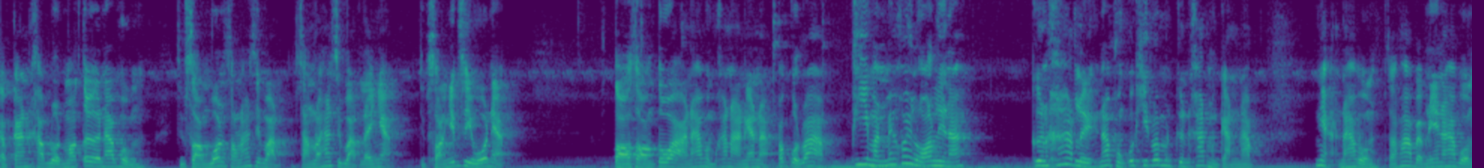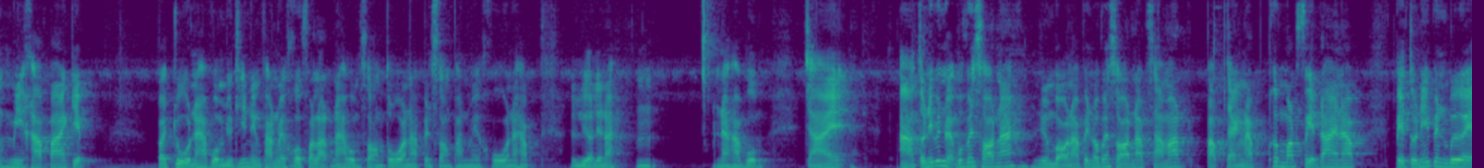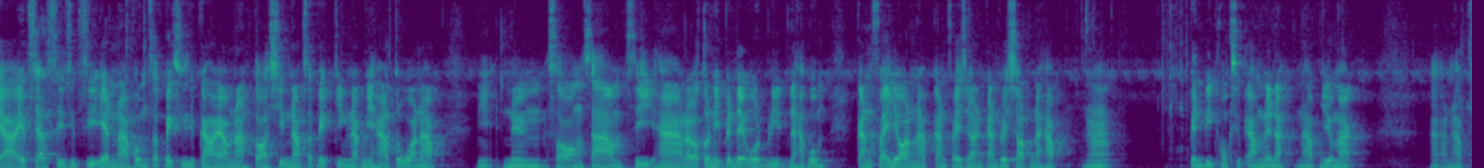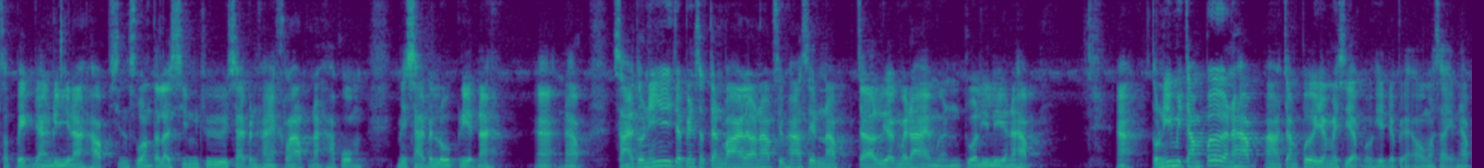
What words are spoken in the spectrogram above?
กับการขับโหลดมอเตอร์นะครับผม 12 โวลต์ 250 วัตต์ 350 วัตต์อะไรเงี้ย 12 24 โวลต์เนี่ย ต่อ 2 ตัวนะครับผมขนาดนั้นอะ ปรากฏว่าพี่มันไม่ค่อยร้อนเลยนะ เกินคาดเลยนะผมก็คิดว่ามันเกินคาดเหมือนกันนะครับ เนี่ยนะครับผมสภาพแบบนี้นะครับผมมีคาปาเก็บ ประจุนะครับผมอยู่ที่ 1,000 ไมโครฟาราดนะครับผมสองตัวนะครับเป็น 2,000 ไมโครนะครับเหลือๆเลยนะอืมนะครับผมใช้อ่าตัวนี้เป็นแบบ Open Source นะลืมบอกนะเป็น Open Source นะครับสามารถปรับแต่งนะเพิ่มมอดเฟดได้นะครับเป็นตัวนี้เป็นเบอร์ RFZ 44N นะครับผมสเปค 49แอมป์นะต่อชิ้นนะสเปคจริงนะมี 5 ตัวนะครับนี่หนึ่งสองสามสี่ห้าแล้วก็ตัวนี้เป็นไดโอดบลิดนะครับผมกันไฟย้อนนะครับกันไฟย้อนกันไฟช็อตนะครับอ่าเป็นบิด60 แอมป์เลยนะนะครับเยอะมาก อ่านะครับสเปคอย่างดีนะครับ ชิ้นส่วนแต่ละชิ้นคือใช้เป็นไฮคลาสนะครับผมไม่ใช้เป็นโลเกรดนะอ่านะครับสายตัวนี้จะเป็นสแตนบายแล้วนะครับ15 เซนนะครับจะเลือกไม่ได้เหมือนตัวรีเลย์นะครับอ่าตัวนี้มีจัมเปอร์นะครับอ่าจัมเปอร์ยังไม่เสียบโอเคเดี๋ยวไปเอามาใส่นะครับ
